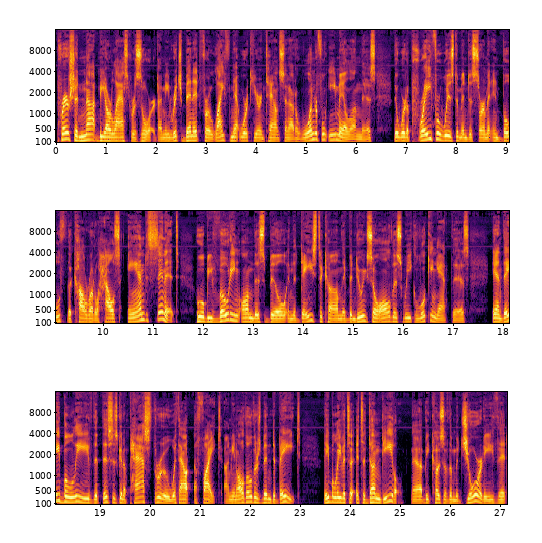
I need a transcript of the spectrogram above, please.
Prayer should not be our last resort. I mean, Rich Bennett for Life Network here in town sent out a wonderful email on this that we're to pray for wisdom and discernment in both the Colorado House and Senate who will be voting on this bill in the days to come. They've been doing so all this week, looking at this, and they believe that this is going to pass through without a fight. I mean, although there's been debate, they believe it's a it's a done deal uh, because of the majority that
